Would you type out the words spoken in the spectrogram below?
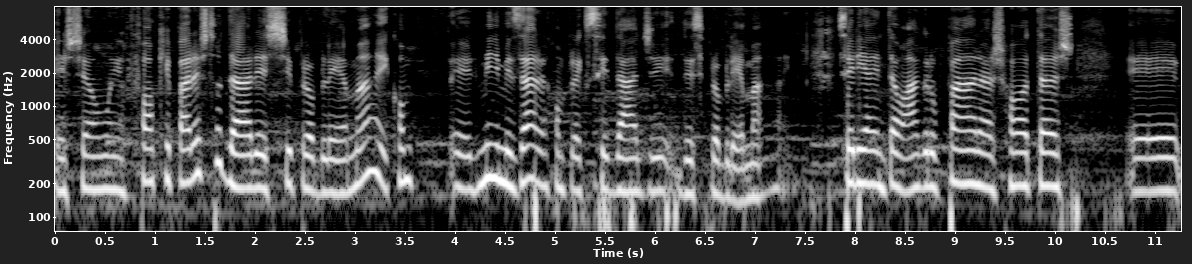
Este é um enfoque para estudar este problema e eh, minimizar a complexidade desse problema. Seria, então, agrupar as rotas eh,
